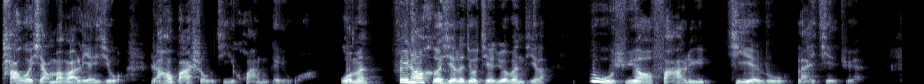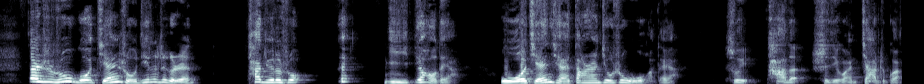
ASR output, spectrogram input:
他会想办法联系我，然后把手机还给我。我们非常和谐了，就解决问题了，不需要法律介入来解决。但是如果捡手机的这个人，他觉得说：“哎，你掉的呀，我捡起来当然就是我的呀。”所以他的世界观、价值观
